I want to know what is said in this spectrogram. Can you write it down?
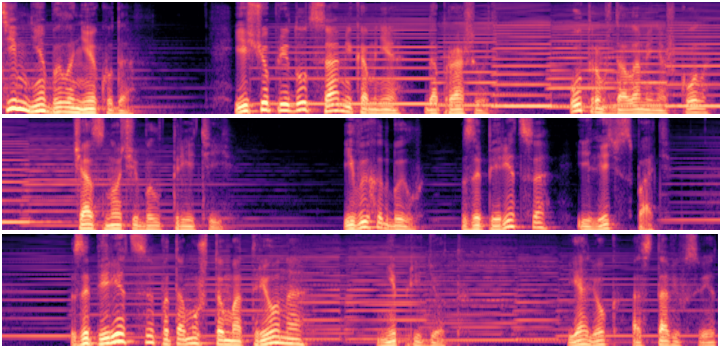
Идти мне было некуда. Еще придут сами ко мне допрашивать. Утром ждала меня школа. Час ночи был третий. И выход был запереться и лечь спать. Запереться, потому что Матрена не придет. Я лег, оставив свет.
